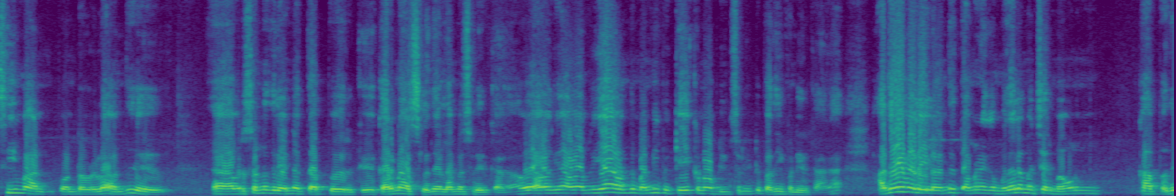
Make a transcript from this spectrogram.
சீமான் போன்றவர்களாம் வந்து அவர் சொன்னதுல என்ன தப்பு இருக்கு? கருணாசில தான் எல்லாமே சொல்லியிருக்காங்க. அவர் அவர் ஏன் அவர் ஏன் வந்து மன்னிப்பு கேட்கணும் அப்படின்னு சொல்லிட்டு பதிவு பண்ணியிருக்காங்க. அதே வேளையில வந்து தமிழக முதலமைச்சர் மௌனம் காப்பது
